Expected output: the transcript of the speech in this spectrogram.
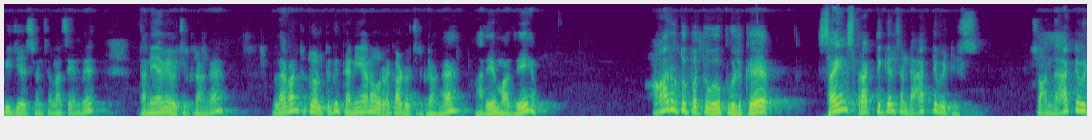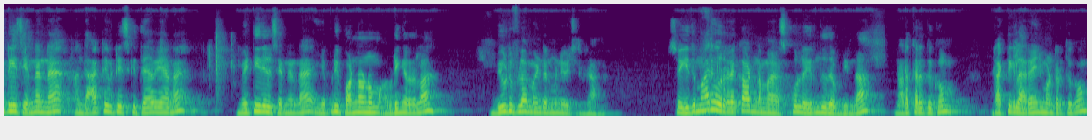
பிஜி அசிஸ்டன்ட்ஸ் எல்லாம் சேர்ந்து தனியாகவே வச்சுருக்குறாங்க. லெவன்த்து டுவெல்த்துக்கு தனியான ஒரு ரெக்கார்டு வச்சுருக்குறாங்க. அதே மாதிரி ஆறு டு பத்து வகுப்புகளுக்கு science practicals and activities so அந்த ஆக்டிவிட்டீஸ் என்னென்ன அந்த ஆக்டிவிட்டீஸ்க்கு தேவையான மெட்டீரியல்ஸ் என்னென்ன எப்படி பண்ணணும் அப்படிங்கிறதெல்லாம் பியூட்டிஃபுல்லாக மெயின்டைன் பண்ணி வச்சுருக்காங்க ஸோ இது மாதிரி ஒரு ரெக்கார்ட் நம்ம ஸ்கூலில் இருந்தது அப்படின்னா நடத்துறதுக்கும் ப்ராக்டிக்கல் அரேஞ்ச் பண்ணுறதுக்கும்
